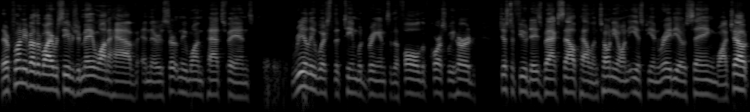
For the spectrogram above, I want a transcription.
There are plenty of other wide receivers you may want to have, and there's certainly one Pats fans really wish the team would bring into the fold. Of course, we heard just a few days back Sal Paolantonio on ESPN Radio saying, "Watch out."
